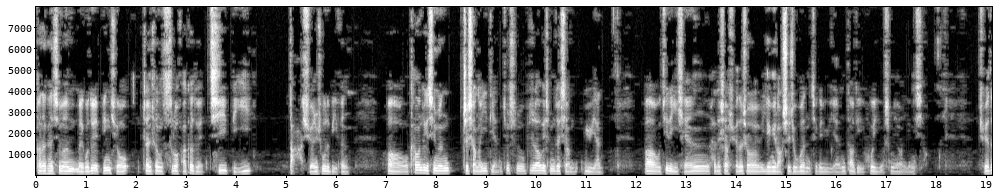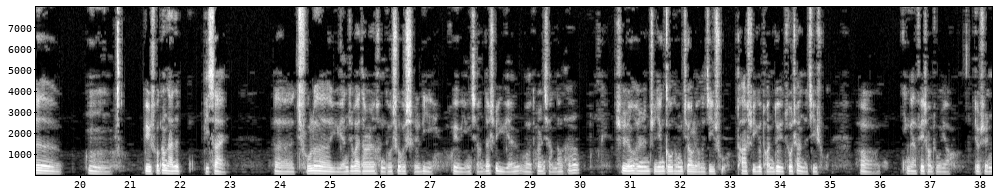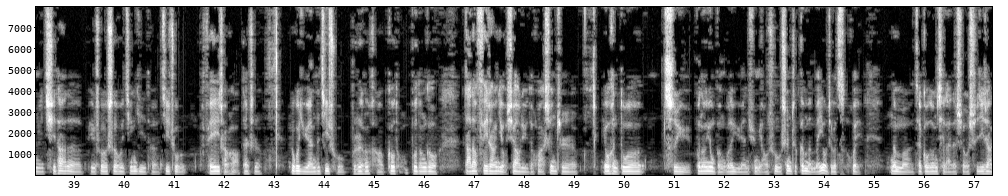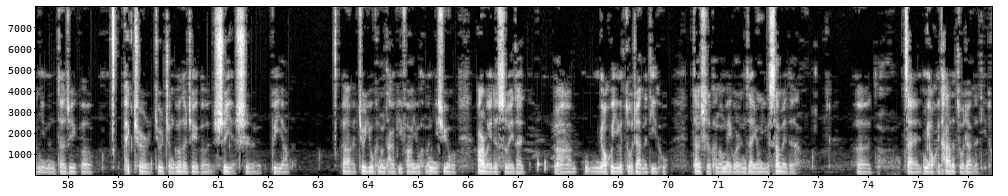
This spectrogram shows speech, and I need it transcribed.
刚才看新闻，美国队冰球战胜斯洛伐克队七比一，大悬殊的比分。哦，我看完这个新闻，只想到一点，就是我不知道为什么在想语言。啊，我记得以前还在上学的时候，英语老师就问这个语言到底会有什么样的影响？觉得，嗯，比如说刚才的比赛，呃，除了语言之外，当然很多社会实力。会有影响，但是语言，我突然想到，它是人和人之间沟通交流的基础，它是一个团队作战的基础，呃，应该非常重要。就是你其他的，比如说社会经济的基础非常好，但是如果语言的基础不是很好，沟通不能够达到非常有效率的话，甚至有很多词语不能用本国的语言去描述，甚至根本没有这个词汇。那么在沟通起来的时候，实际上你们的这个 picture 就是整个的这个视野是不一样的，啊，就有可能打个比方，有可能你是用二维的思维在啊描绘一个作战的地图，但是可能美国人在用一个三维的，呃，在描绘他的作战的地图。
